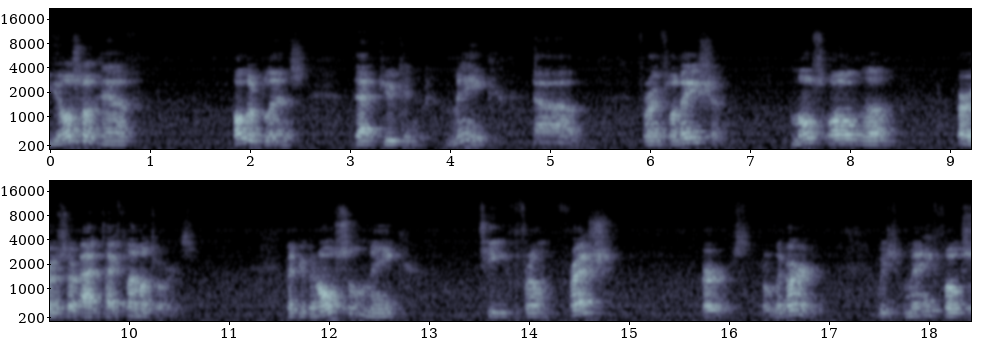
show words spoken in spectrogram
you also have other blends that you can make uh, for inflammation. Most all the herbs are anti-inflammatories. But you can also make tea from fresh herbs from the garden, which many folks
